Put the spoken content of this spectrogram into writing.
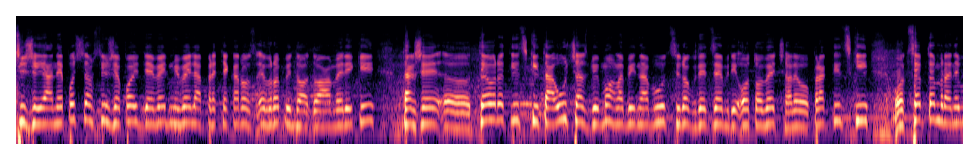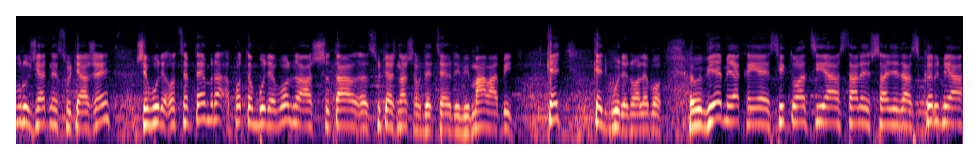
Čiže ja nepočítam s tým, že pôjde veľmi veľa pretekárov z Európy do, do Ameriky, takže teoreticky tá účasť by mohla byť na budúci rok v decembri o to väčšia, lebo prakticky od septembra nebudú žiadne súťaže, že bude od septembra a potom bude voľno, až tá súťaž naša v decembri by mala byť. Keď, keď bude, no lebo vieme, aká je situácia, stále všade nás krmia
